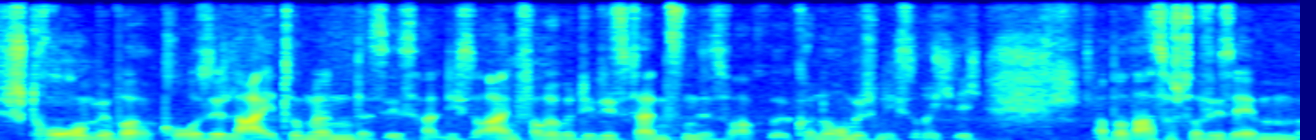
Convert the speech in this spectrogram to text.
Strom über große Leitungen. Das ist halt nicht so einfach über die Distanzen. Das war auch ökonomisch nicht so richtig. Aber Wasserstoff ist eben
